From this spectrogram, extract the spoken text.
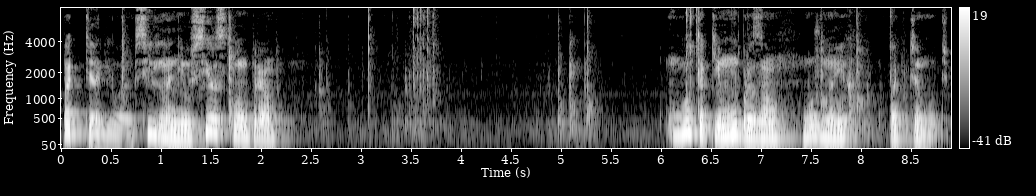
подтягиваем. Сильно не усердствуем прям. Вот таким образом нужно их подтянуть.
